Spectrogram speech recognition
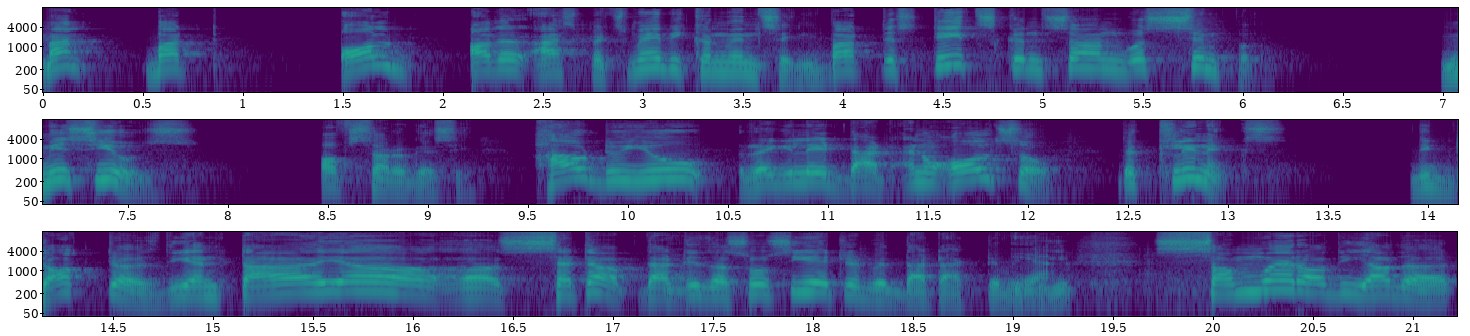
Ma'am, but all other aspects may be convincing, but the state's concern was simple misuse of surrogacy. How do you regulate that? And also, the clinics, the doctors, the entire uh, setup that is associated with that activity, somewhere or the other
